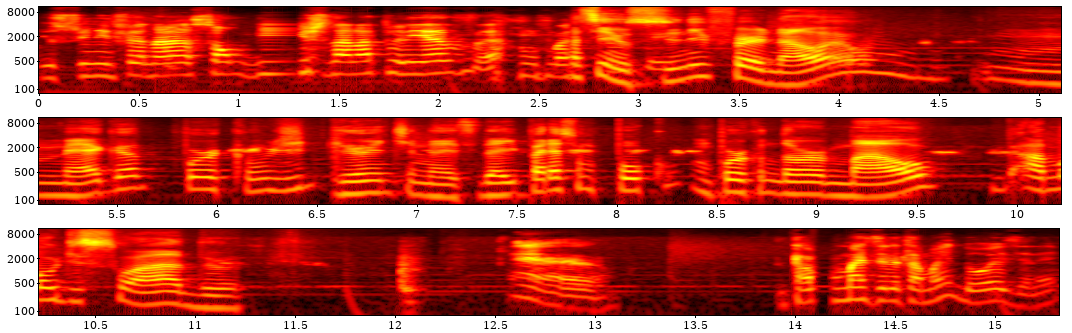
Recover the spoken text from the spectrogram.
E o suíno infernal é só um bicho da natureza. Assim, o. Sino Infernal é um, um mega porcão gigante, né? Esse daí parece um pouco um porco normal amaldiçoado. É. Tá- mas ele é tamanho 2, ele é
